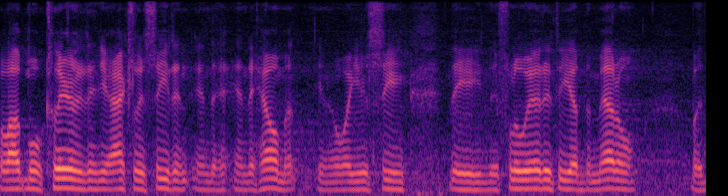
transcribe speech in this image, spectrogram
a lot more clearly than you actually see it in, in, the in the helmet. You know, where you see the the fluidity of the metal, but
